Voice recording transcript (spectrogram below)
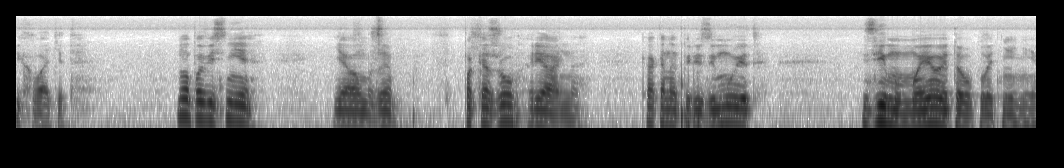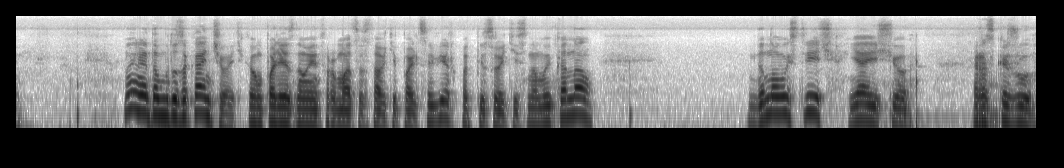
и хватит. Но по весне я вам уже покажу реально, как она перезимует зиму, мое это уплотнение. Ну и на этом буду заканчивать. Кому полезного информация, ставьте пальцы вверх, подписывайтесь на мой канал. До новых встреч. Я еще расскажу,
